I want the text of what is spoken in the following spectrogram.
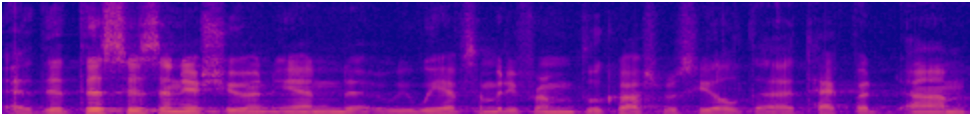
that this is an issue, and, and we, we, have somebody from Blue Cross Blue Shield uh, TEC, but um,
